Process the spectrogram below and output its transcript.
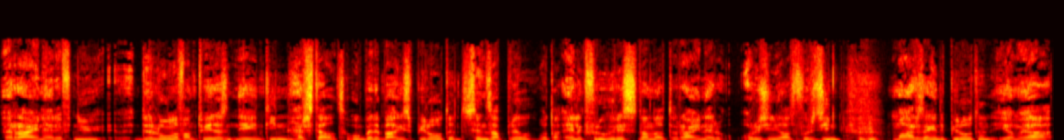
En Ryanair heeft nu de lonen van 2019 hersteld, ook bij de Belgische piloten, sinds april. Wat dat eigenlijk vroeger is dan dat Ryanair origineel had voorzien. Mhm. Maar zeggen de piloten, ja maar ja,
